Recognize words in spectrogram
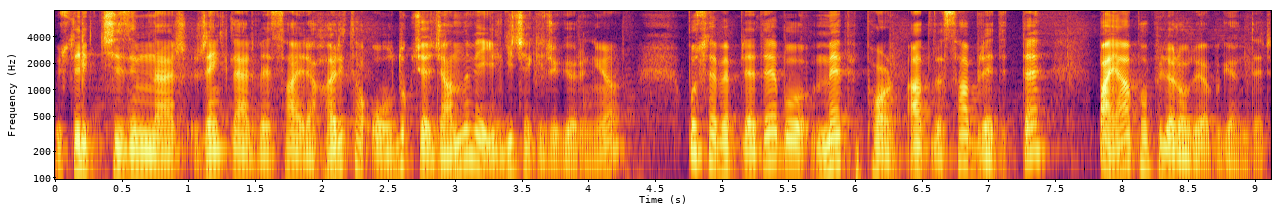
Üstelik çizimler, renkler vesaire harita oldukça canlı ve ilgi çekici görünüyor. Bu sebeple de bu Map Porn adlı subreddit'te bayağı popüler oluyor bu gönderi.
